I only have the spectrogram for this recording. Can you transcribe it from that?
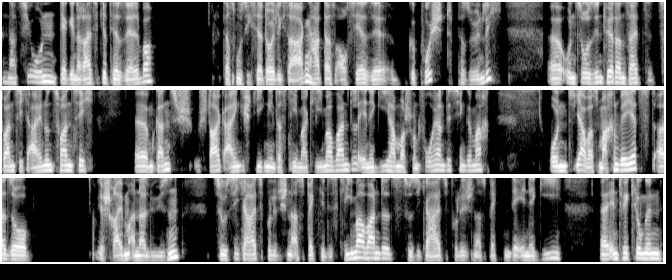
Nation, der Generalsekretär selber, das muss ich sehr deutlich sagen, hat das auch sehr, sehr gepusht, persönlich. Äh, und so sind wir dann seit 2021 ähm, ganz stark eingestiegen in das Thema Klimawandel. Energie haben wir schon vorher ein bisschen gemacht. Und ja, was machen wir jetzt? Also wir schreiben Analysen zu sicherheitspolitischen Aspekten des Klimawandels, zu sicherheitspolitischen Aspekten der Energieentwicklungen.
